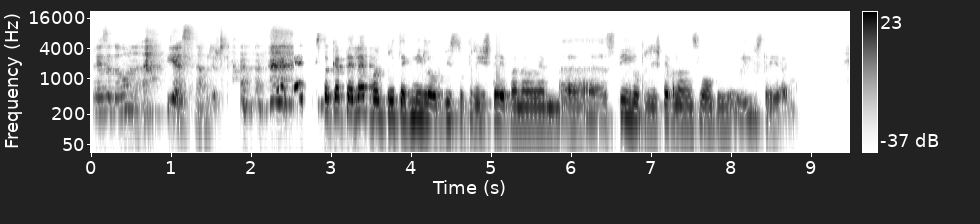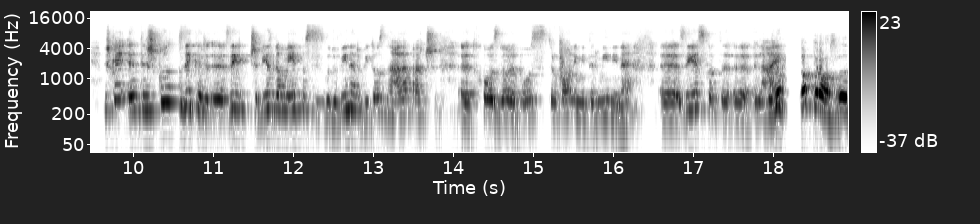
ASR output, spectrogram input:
Prezadovoljna, jaz namreč. Tisto, kar te je najbolj pritegnilo v bistvu pri Štefanovem uh, stilu, pri Štefanovem slogu ilustriranja. Kaj, eh, težko zdaj, ker eh, zdaj, če bi jaz bil umetnosti zgodovinar, bi to znala pač eh, tako zelo lepo s strokovnimi termini. Ne? Zdaj, jaz kot eh, lajk. No, prosim,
